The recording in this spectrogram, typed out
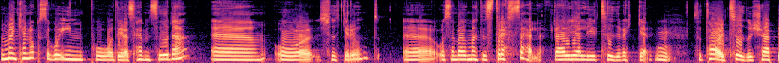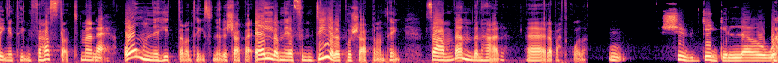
Men man kan också gå in på deras hemsida eh, och kika runt. Eh, och sen behöver man inte stressa heller. För det här gäller ju tio veckor. Mm. Så ta er tid och köp ingenting förhastat. Men Nej. om ni hittar någonting som ni vill köpa eller om ni har funderat på att köpa någonting så använd den här eh, rabattkoden. 20 glow.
